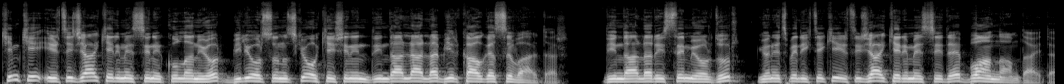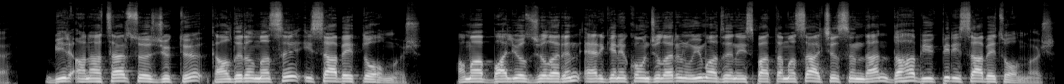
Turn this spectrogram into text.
Kim ki irtica kelimesini kullanıyor, biliyorsunuz ki o kişinin dindarlarla bir kavgası vardır. Dindarları istemiyordur, yönetmelikteki irtica kelimesi de bu anlamdaydı. Bir anahtar sözcüktü, kaldırılması isabetli olmuş. Ama balyozcuların, ergenekoncuların uyumadığını ispatlaması açısından daha büyük bir isabet olmuş.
